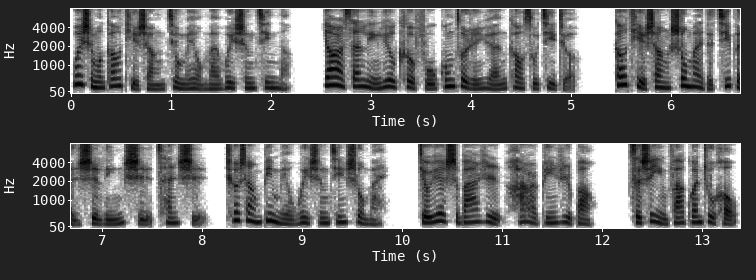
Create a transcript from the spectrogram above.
为什么高铁上就没有卖卫生巾呢？幺二三零六客服工作人员告诉记者，高铁上售卖的基本是零食、餐食，车上并没有卫生巾售卖。九月十八日，《哈尔滨日报》此事引发关注后，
